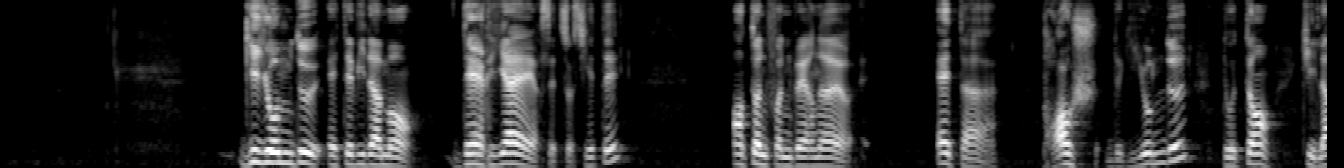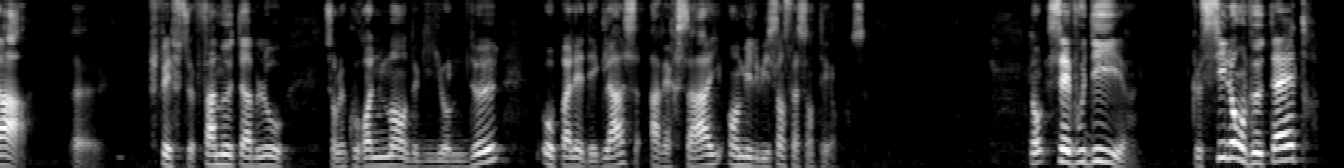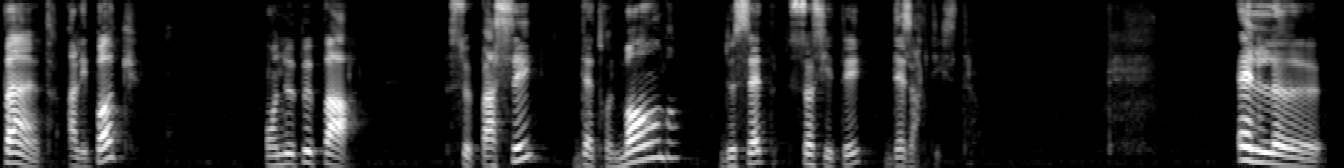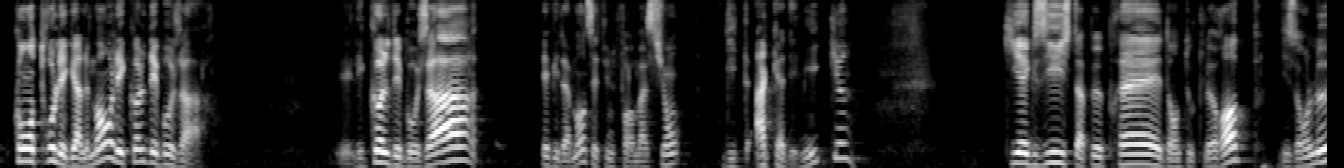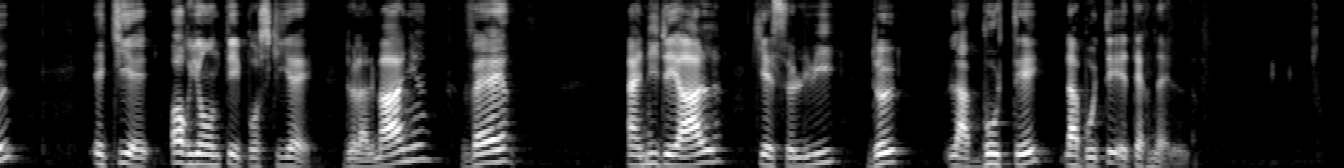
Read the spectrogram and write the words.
Guillaume II est évidemment derrière cette société. Anton von Werner est un proche de Guillaume II, d'autant qu'il a euh, fait ce fameux tableau sur le couronnement de Guillaume II au Palais des Glaces à Versailles en 1871. Donc c'est vous dire que si l'on veut être peintre à l'époque, on ne peut pas se passer d'être membre de cette société des artistes. Elle euh, contrôle également l'école des beaux-arts. Et l'école des beaux-arts, évidemment, c'est une formation dite académique qui existe à peu près dans toute l'Europe, disons-le, et qui est orientée pour ce qui est de l'Allemagne vers un idéal qui est celui de la beauté, la beauté éternelle.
